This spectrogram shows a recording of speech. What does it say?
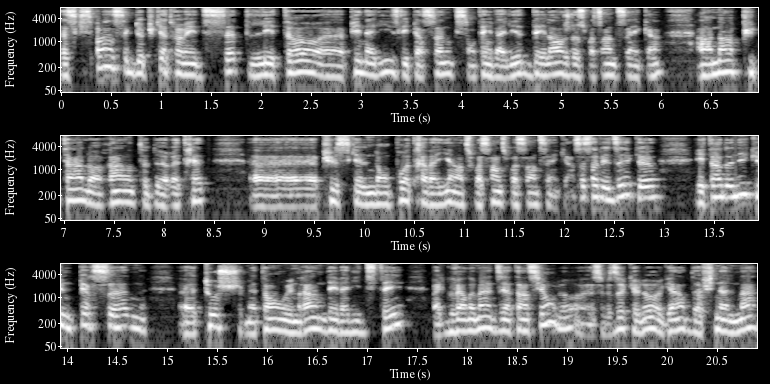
Euh, ce qui se passe, c'est que depuis 97, l'État euh, pénalise les personnes qui sont invalides dès l'âge de 65 ans en amputant leur rente de retraite euh, puisqu'elles n'ont pas travaillé entre 60 et 65 ans. Ça, ça veut dire que, étant donné qu'une personne euh, touche, mettons, une rente d'invalidité, ben, le gouvernement dit attention, là, euh, ça veut dire que là, regarde, finalement,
